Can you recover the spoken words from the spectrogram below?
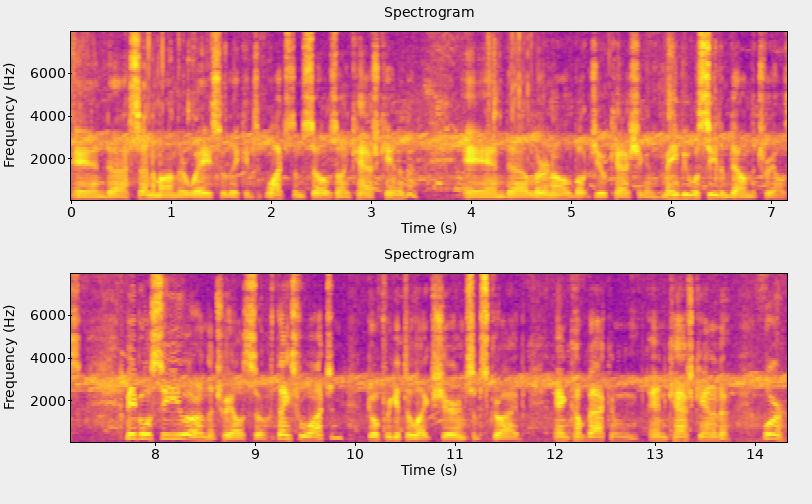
and uh, send them on their way so they can watch themselves on Cache Canada and uh, learn all about geocaching and maybe we'll see them down the trails. Maybe we'll see you out on the trails. So thanks for watching. Don't forget to like, share, and subscribe. And come back and, and Cache Canada or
